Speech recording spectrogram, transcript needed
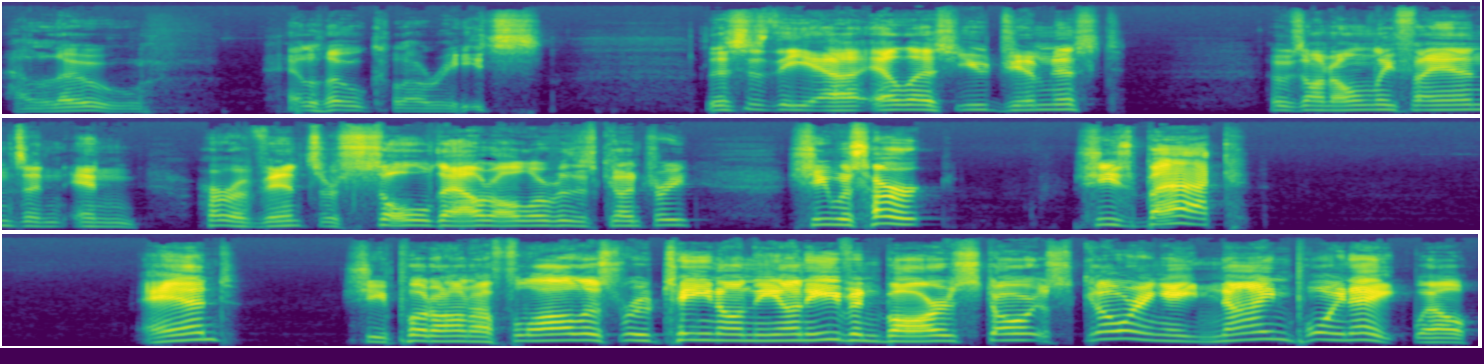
Hello. Hello, Clarice. This is the uh, LSU gymnast who's on OnlyFans and, and her events are sold out all over this country. She was hurt. She's back. And she put on a flawless routine on the uneven bars, scoring a 9.8. Well,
